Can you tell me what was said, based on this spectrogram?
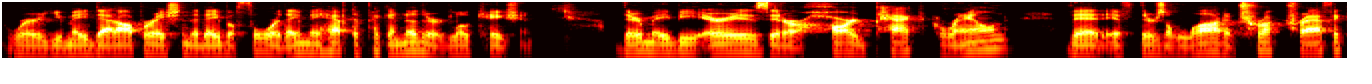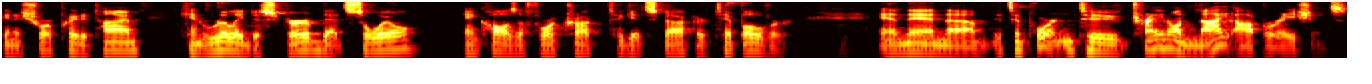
where you made that operation the day before. They may have to pick another location. There may be areas that are hard packed ground that, if there's a lot of truck traffic in a short period of time, can really disturb that soil and cause a fork truck to get stuck or tip over. And then um, it's important to train on night operations.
